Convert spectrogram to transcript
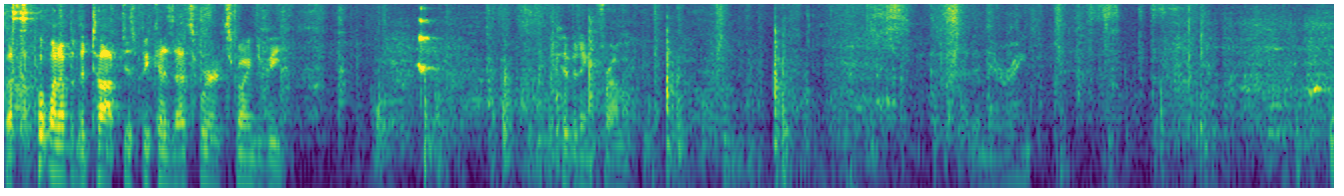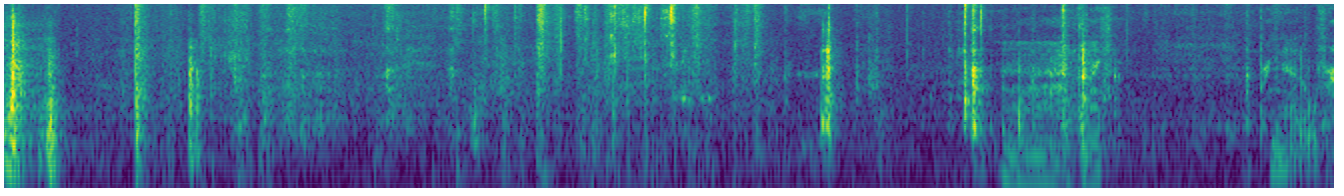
Well, I'll put one up at the top just because that's where it's going to be pivoting from. Put that in there, right? Uh, how can I bring that over?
